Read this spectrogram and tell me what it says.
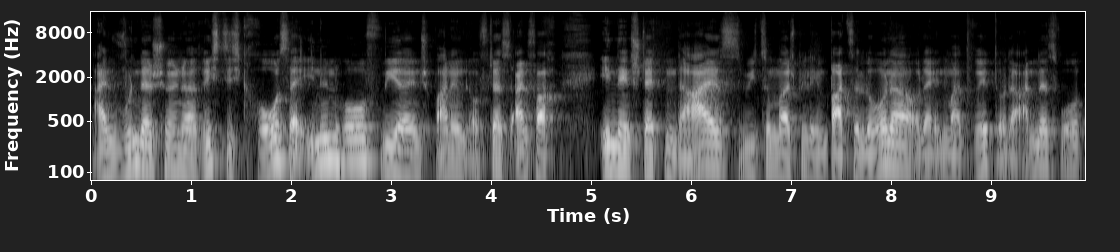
ein wunderschöner, richtig großer Innenhof, wie er in Spanien öfters einfach in den Städten da ist, wie zum Beispiel in Barcelona oder in Madrid oder anderswo.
